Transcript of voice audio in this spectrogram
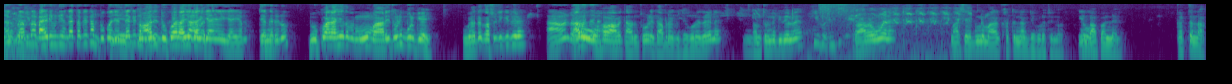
લગ્ન બાયડી સુધી હંગાત તો કે કેમ ઢૂકો છે તે કે તમારી દુકાન આવી આવી જાય જાય એમ. તે કરેલું? નાખીએ તો હું મારી થોડી ભૂલ કહેવાય. મેં તો કશું જ કીધું ને. હા ને હવે તારું છોડે તો આપણે ઝઘડો થયો ને. આમ તમને કીધેલું મેં? તો હવે હું હે ને મારા શેઠને મારા ખતરનાક ઝઘડો થયેલો. એ બાપાને. ખતરનાક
